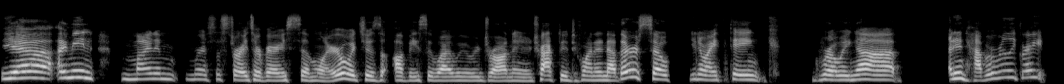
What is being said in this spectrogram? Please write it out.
Yeah, I mean, mine and Marissa's stories are very similar, which is obviously why we were drawn and attracted to one another. So, you know, I think growing up, I didn't have a really great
